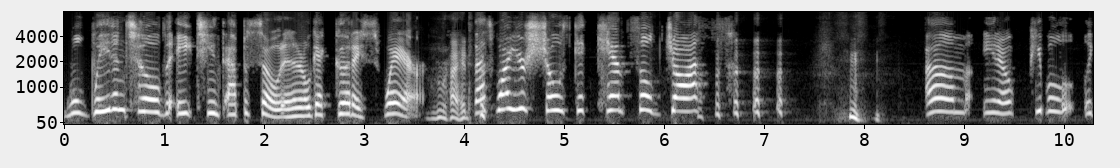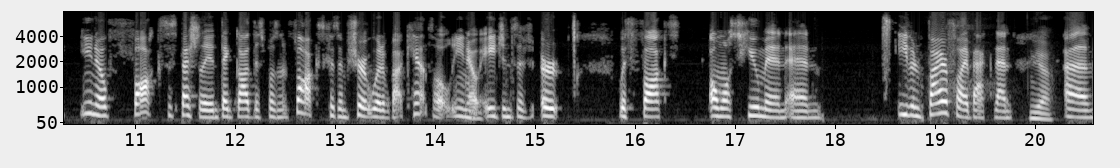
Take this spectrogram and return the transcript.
well, wait until the 18th episode and it'll get good. I swear. Right. That's why your shows get canceled, Joss. um, you know, people like you know Fox especially, and thank God this wasn't Fox because I'm sure it would have got canceled. You know, Agents of or with Fox, Almost Human, and even Firefly back then. yeah. Um,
